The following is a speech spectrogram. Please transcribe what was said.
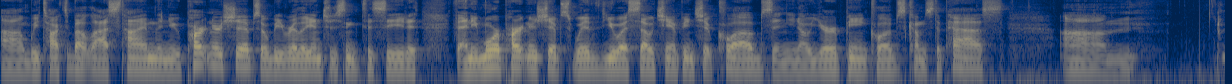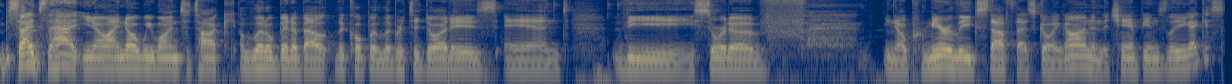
Um, we talked about last time the new partnerships. It'll be really interesting to see to, if any more partnerships with USL Championship clubs and you know European clubs comes to pass. Um, besides that, you know, I know we wanted to talk a little bit about the Copa Libertadores and the sort of you know Premier League stuff that's going on in the Champions League. I guess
